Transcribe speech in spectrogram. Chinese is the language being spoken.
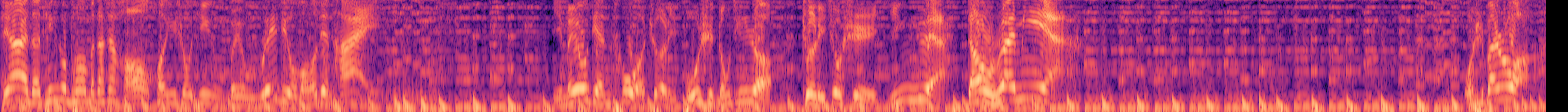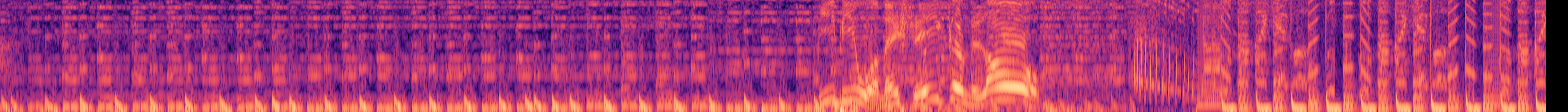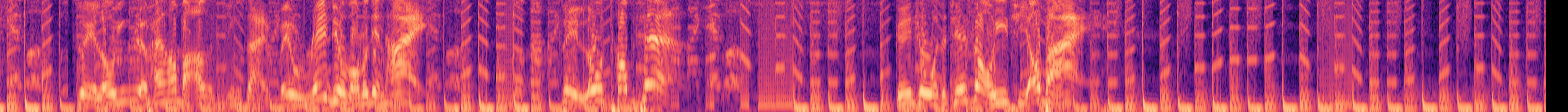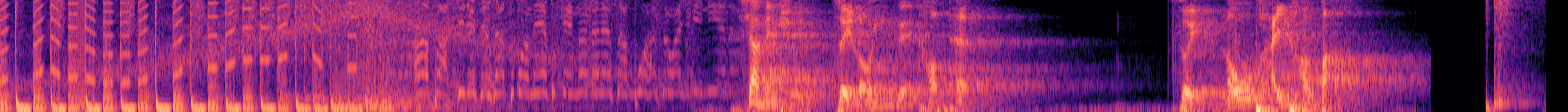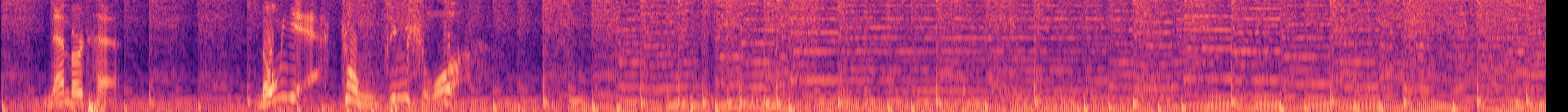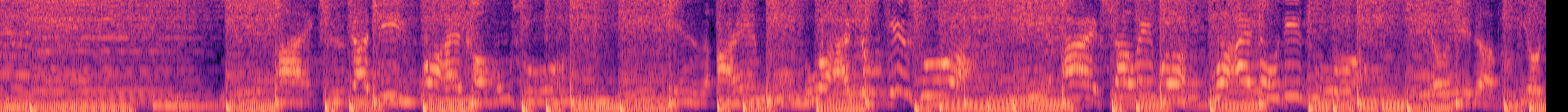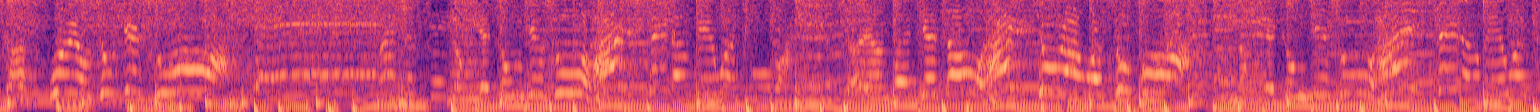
亲爱的听众朋友们，大家好，欢迎收听 We Radio 网络电台。你没有点错，这里不是东京热，这里就是音乐哆瑞咪。我是般若，比比我们谁更 low。最 low 音乐排行榜尽在 v i v Radio 网络电台，最 low Top Ten，跟着我的节奏一起摇摆。下面是最 low 音乐 Top Ten，最 low 排行榜。Number ten，农业重金属。朋友圈，我有重金属。农业重金属，还谁能给我土？这样的节奏，还就让我舒服。农业重金属，还谁能给我土？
